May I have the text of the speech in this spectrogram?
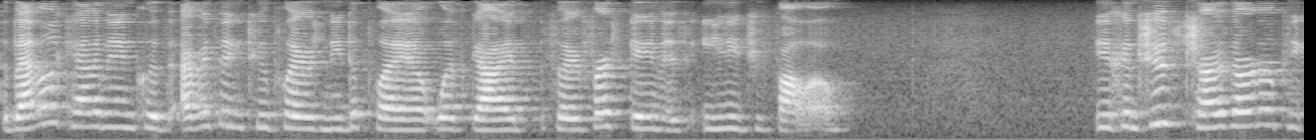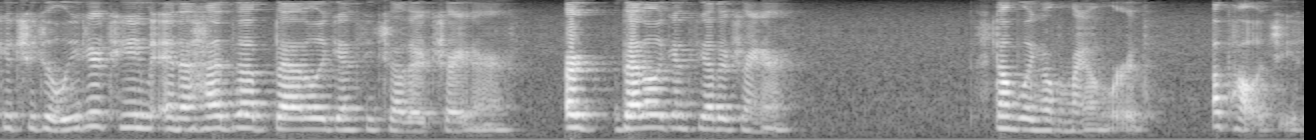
The Battle Academy includes everything two players need to play with guides, so your first game is easy to follow. You can choose Charizard or Pikachu to lead your team in a heads-up battle against each other trainer. Or battle against the other trainer. Stumbling over my own words. Apologies.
